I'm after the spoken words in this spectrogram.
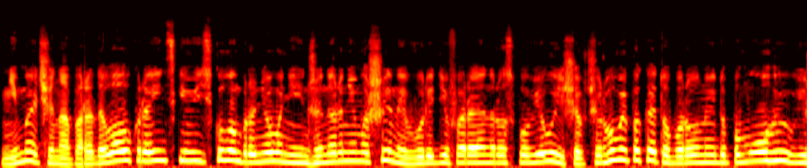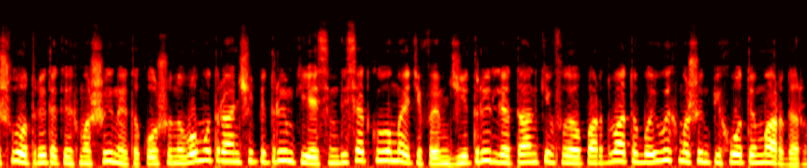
Німеччина передала українським військовим броньовані інженерні машини. В уряді ФРН розповіли, що в черговий пакет оборонної допомоги увійшло три таких машини. Також у новому транші підтримки є 70 кулеметів МГ-3 для танків Леопард 2 та бойових машин піхоти Мардер.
